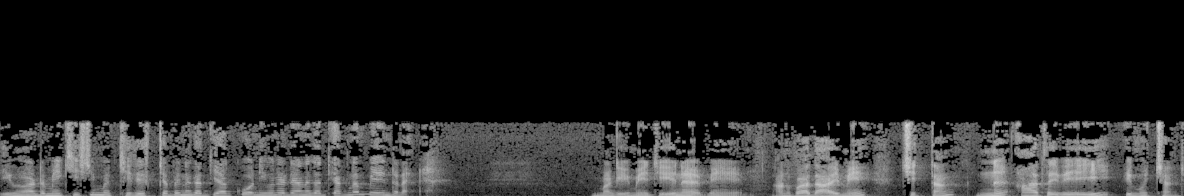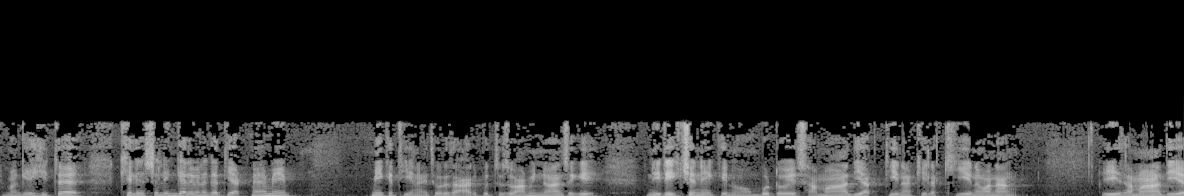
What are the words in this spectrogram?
ඒ වුණාට මේ කිසිම කෙලෙස් කැපෙන ගතියක් හෝ නිවනට යන ගතියක් නම් පේන්න නැහැ. මගේ මේ තියෙන මේ අනුපාදාය මේ චිත්තං න ආසවේහි විමුච්ඡanti. මගේ හිත කෙලෙස් වලින් ගැලවෙන ගතියක් නැහැ. මේ මේක තියෙනවා ඒතකොට සාරිපුත්තු ස්වාමීන් වහන්සේගේ නිරීක්ෂණය කියනවා උඹට ඔය සමාධියක් තියෙනවා කියලා කියනවා නම් ඒ සමාධිය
